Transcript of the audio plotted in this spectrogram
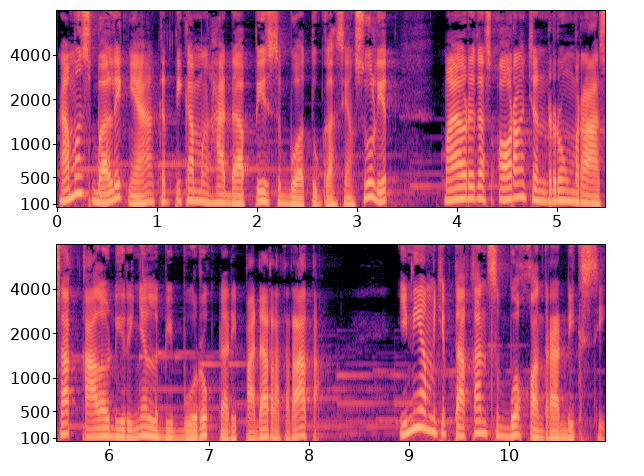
Namun sebaliknya, ketika menghadapi sebuah tugas yang sulit, mayoritas orang cenderung merasa kalau dirinya lebih buruk daripada rata-rata. Ini yang menciptakan sebuah kontradiksi.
